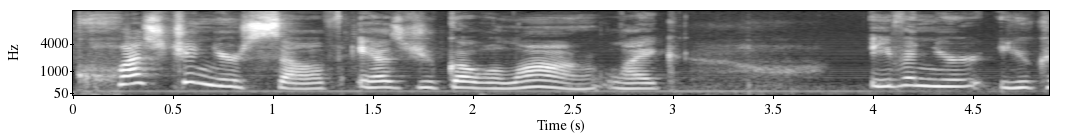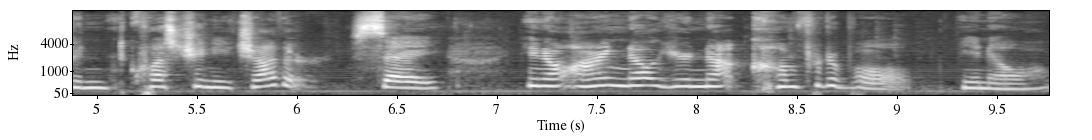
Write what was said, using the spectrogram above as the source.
question yourself as you go along, like, even your you can question each other say you know i know you're not comfortable you know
